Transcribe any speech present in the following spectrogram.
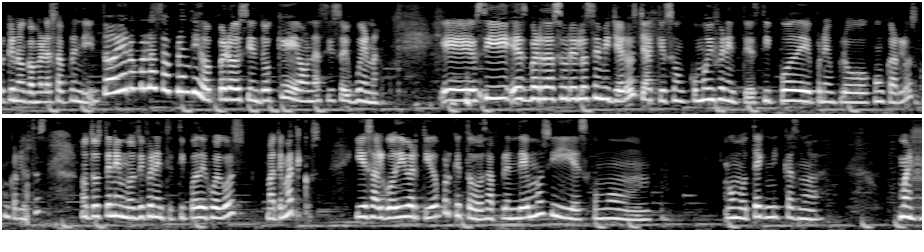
porque nunca me las aprendí. Todavía no me las he aprendido, pero siento que aún así soy buena. Eh, sí, es verdad sobre los semilleros, ya que son como diferentes tipos de, por ejemplo, con Carlos, con Carlitos, nosotros tenemos diferentes tipos de juegos matemáticos y es algo divertido porque todos aprendemos y es como, como técnicas nuevas. Bueno,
